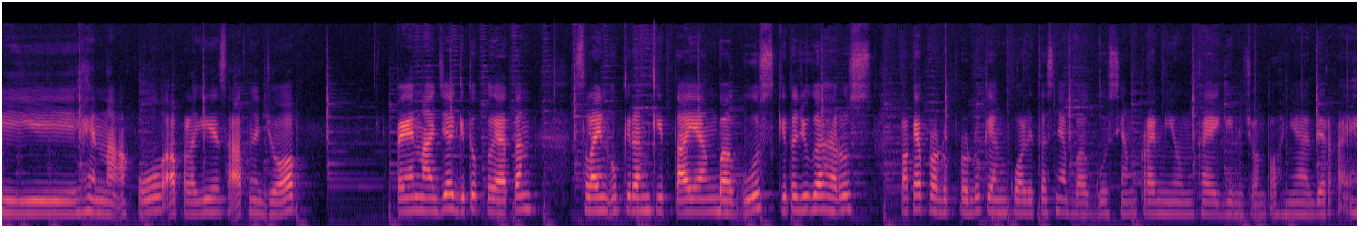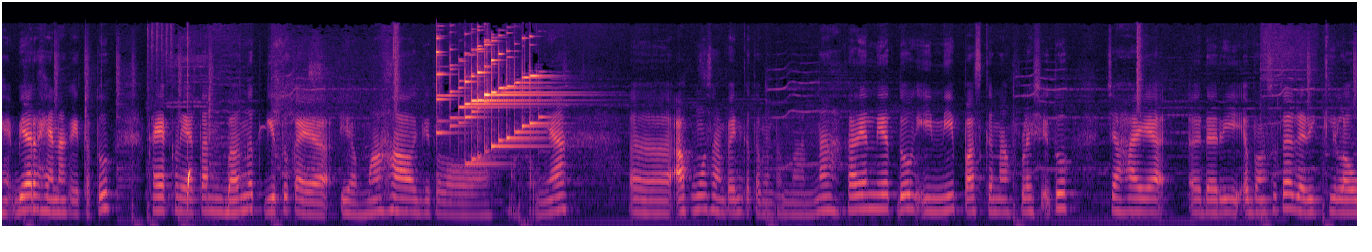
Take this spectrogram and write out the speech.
di henna aku apalagi saat ngejob. Pengen aja gitu kelihatan selain ukiran kita yang bagus kita juga harus pakai produk-produk yang kualitasnya bagus yang premium kayak gini contohnya. Biar kayak biar henna kita tuh kayak kelihatan banget gitu kayak ya mahal gitu loh. Makanya uh, aku mau sampaikan ke teman-teman. Nah kalian lihat dong ini pas kena flash itu cahaya uh, dari eh, maksudnya dari kilau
